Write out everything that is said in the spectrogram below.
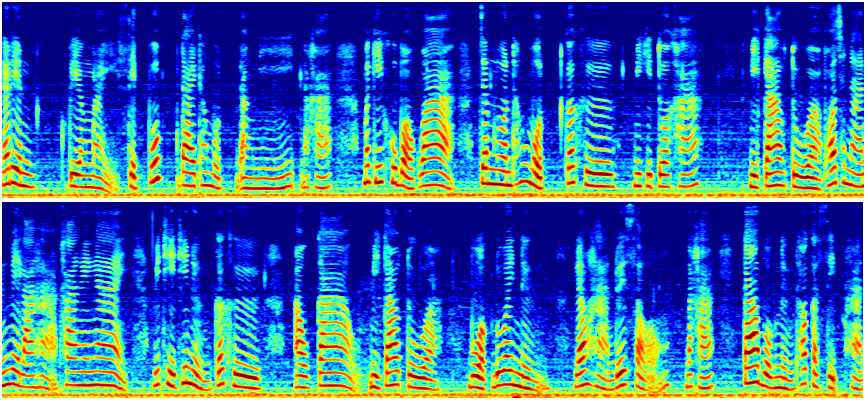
นักเรียนเรียงใหม่เสร็จปุ๊บได้ทั้งหมดดังนี้นะคะ เมื่อกี้ครูบอกว่าจำนวนทั้งหมดก็คือมีกี่ตัวคะ มี 9 ตัว เพราะฉะนั้นเวลาหาค่าง่ายๆ วิธีที่ 1 ก็คือเอา 9 มี 9 ตัว บวกด้วย 1 แล้วหารด้วย2นะคะ9บวก1เท่ากับ 10 หาร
